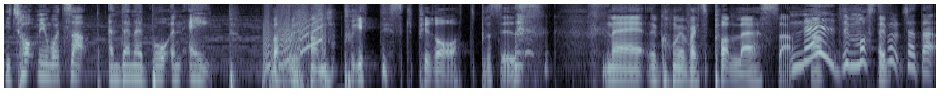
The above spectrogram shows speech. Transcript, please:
You taught me what's up and then I bought an ape. Varför blev han brittisk pirat precis? Nej, nu kommer jag faktiskt bara läsa. Nej, du måste Eh. fortsätta.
